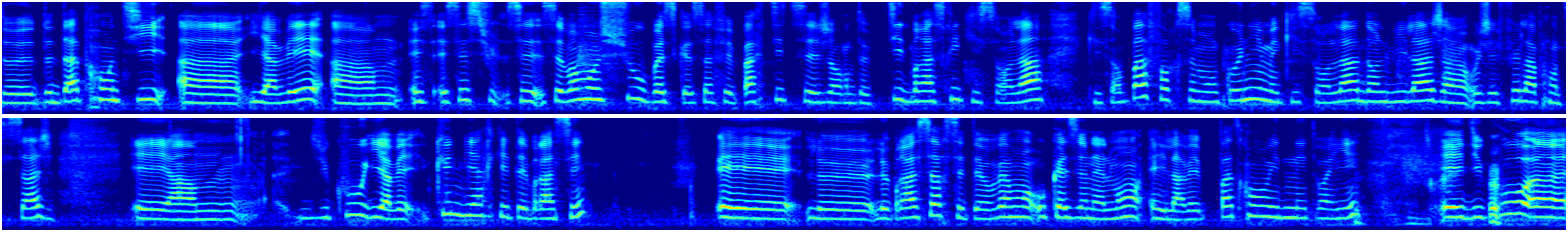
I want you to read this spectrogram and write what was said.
Euh, d'apprenti euh, il y avait. Euh, et c'est vraiment chou parce que ça fait partie de ces genres de petites brasseries qui sont là, qui sont pas forcément connues, mais qui sont là dans le village hein, où j'ai fait l'apprentissage. Et du coup, il y avait qu'une bière qui était brassée. Et le, le brasseur, c'était vraiment occasionnellement et il n'avait pas trop envie de nettoyer. Et du coup, euh,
